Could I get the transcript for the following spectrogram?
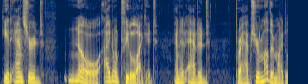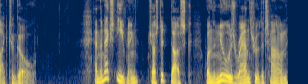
He had answered, No, I don't feel like it, and had added, Perhaps your mother might like to go. And the next evening, just at dusk, when the news ran through the town,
